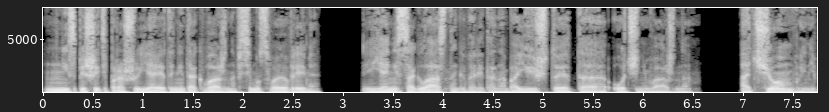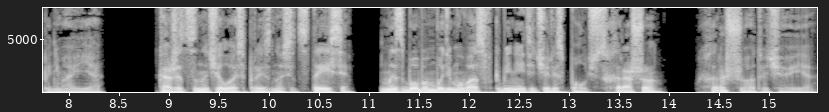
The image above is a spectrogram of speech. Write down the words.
«Не спешите, прошу я, это не так важно, всему свое время». «Я не согласна», — говорит она, — «боюсь, что это очень важно». «О чем вы, не понимаю я?» «Кажется, началось», — произносит Стейси. «Мы с Бобом будем у вас в кабинете через полчаса, хорошо?» «Хорошо», — отвечаю я.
